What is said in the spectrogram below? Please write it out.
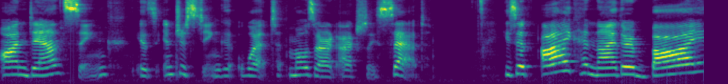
on dancing, it's interesting what Mozart actually said. He said, I can neither by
